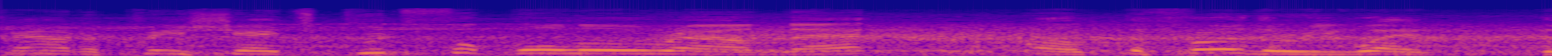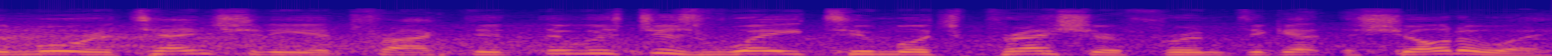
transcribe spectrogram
Crowd appreciates good football all round there. Well, the further he went, the more attention he attracted. There was just way too much pressure for him to get the shot away.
